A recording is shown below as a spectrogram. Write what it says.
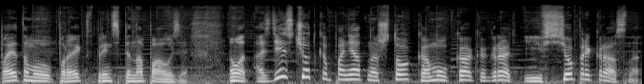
поэтому проект, в принципе, на паузе. Вот. А здесь четко понятно, что, кому, как играть, и все прекрасно.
